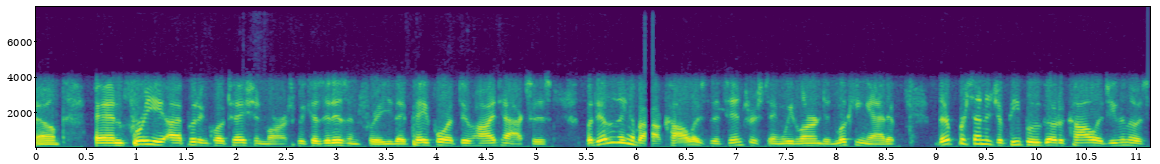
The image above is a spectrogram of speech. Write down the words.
Yeah. And free, I put in quotation marks because it isn't free. They pay for it through high taxes. But the other thing about college that's interesting, we learned in looking at it, their percentage of people who go to college, even though it's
